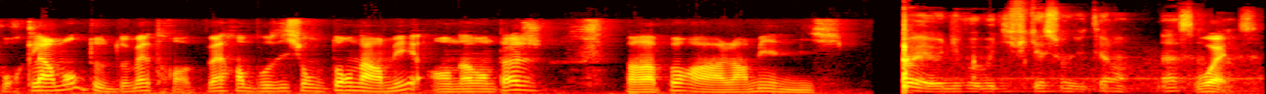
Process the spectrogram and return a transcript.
pour clairement te, te mettre, te mettre en position de ton armée en avantage par rapport à l'armée ennemie. Ouais, au niveau modification du terrain. Ah, ça Ouais. passe.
